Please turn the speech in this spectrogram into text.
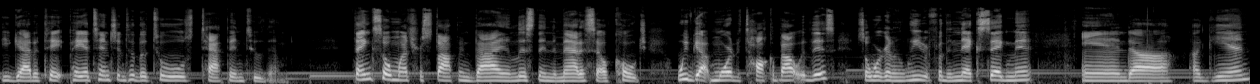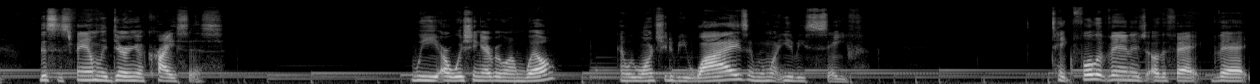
You got to pay attention to the tools, tap into them. Thanks so much for stopping by and listening to Madicel Coach. We've got more to talk about with this, so we're going to leave it for the next segment. And uh, again, this is family during a crisis. We are wishing everyone well, and we want you to be wise and we want you to be safe. Take full advantage of the fact that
